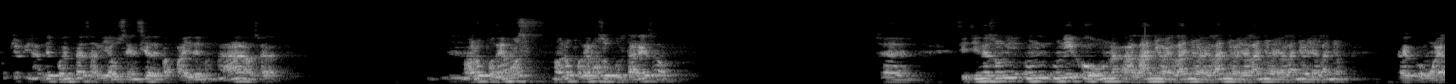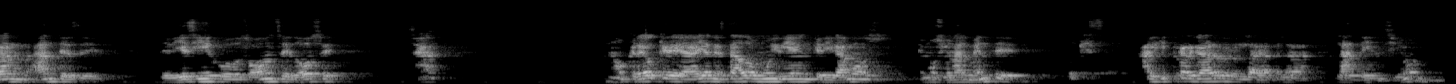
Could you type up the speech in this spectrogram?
Porque al final de cuentas había ausencia de papá y de mamá, o sea, no lo podemos, no lo podemos ocultar eso. O sea, si tienes un, un, hijo al año, al año, al año, al año, al año, al año, como eran antes de, de 10 hijos, 11, 12, o sea, no creo que hayan estado muy bien, que digamos, emocionalmente, porque hay que cargar la, la, atención.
